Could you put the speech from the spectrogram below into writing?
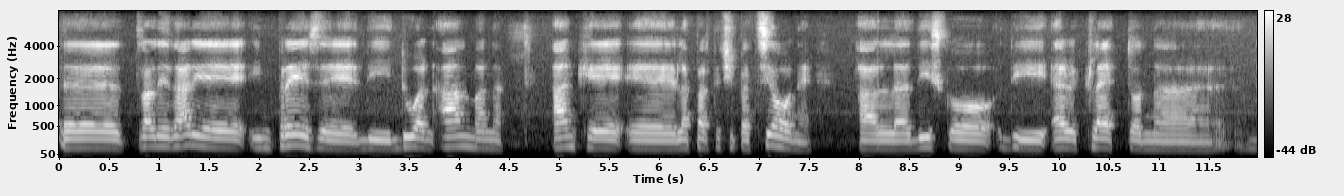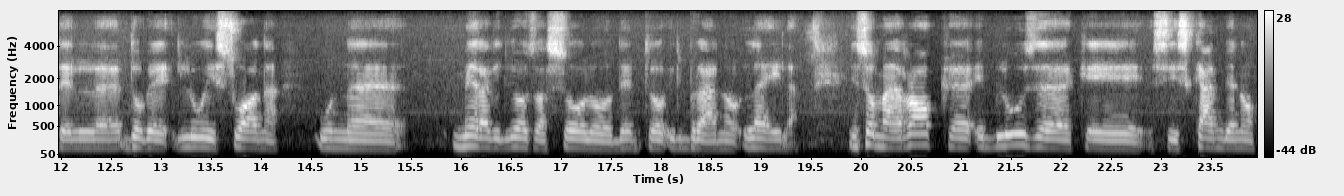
Eh, tra le varie imprese di Duan Allman anche eh, la partecipazione al disco di Eric Clapton del, dove lui suona un eh, meraviglioso assolo dentro il brano Leila. Insomma, rock e blues eh, che si scambiano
